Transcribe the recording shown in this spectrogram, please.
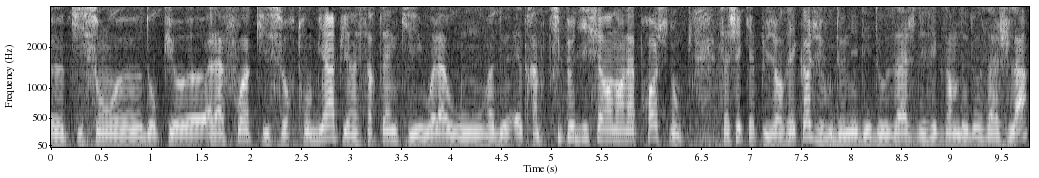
euh, qui sont euh, donc euh, à la fois qui se retrouvent bien, puis il y en a certaines qui voilà où on va être un petit peu différent dans l'approche. Donc sachez qu'il y a plusieurs écoles. Je vais vous donner des dosages, des exemples de dosages là.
